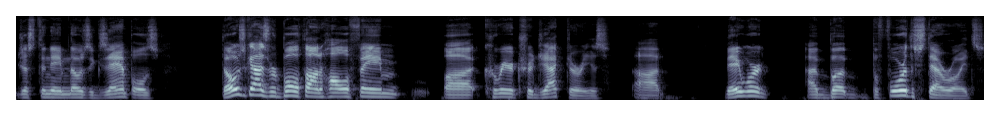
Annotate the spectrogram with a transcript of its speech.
just to name those examples, those guys were both on Hall of Fame uh, career trajectories. Uh, they were, uh, but before the steroids,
